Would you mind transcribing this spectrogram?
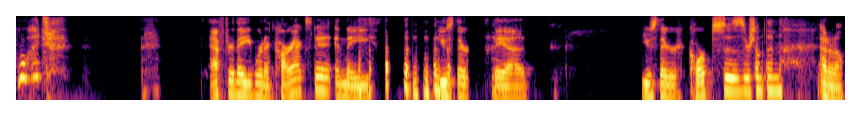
what? After they were in a car accident and they used their they uh used their corpses or something. I don't know.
